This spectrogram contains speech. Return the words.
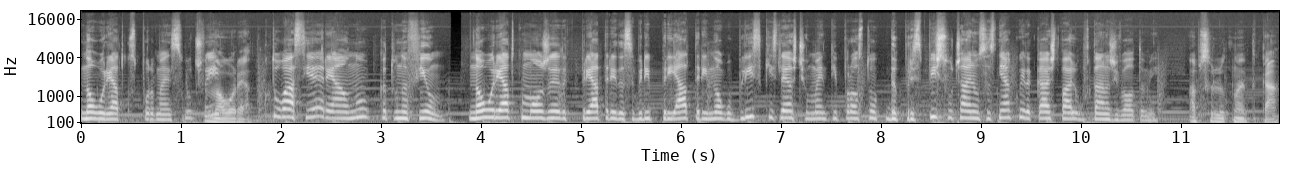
много рядко според мен се случва. Много рядко. Това си е реално като на филм. Много рядко може приятели да са били приятели много близки, следващия момент ти просто да преспиш случайно с някой и да кажеш това е любовта на живота ми. Абсолютно е така.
